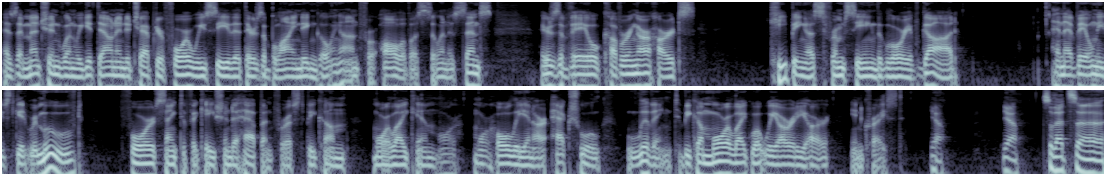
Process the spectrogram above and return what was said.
as I mentioned, when we get down into chapter four, we see that there's a blinding going on for all of us. So, in a sense, there's a veil covering our hearts, keeping us from seeing the glory of God. And that veil needs to get removed for sanctification to happen, for us to become more like Him, more, more holy in our actual living, to become more like what we already are in Christ. Yeah. Yeah. So that's uh,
